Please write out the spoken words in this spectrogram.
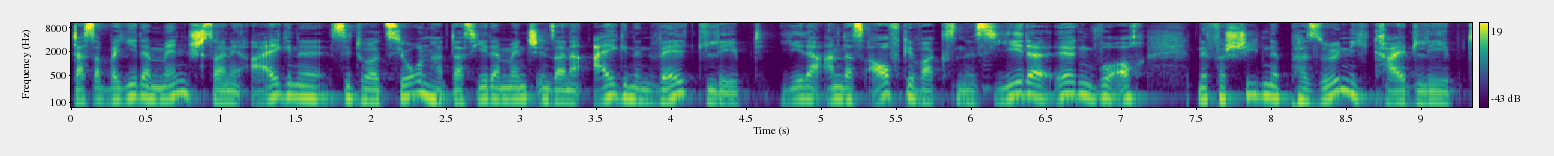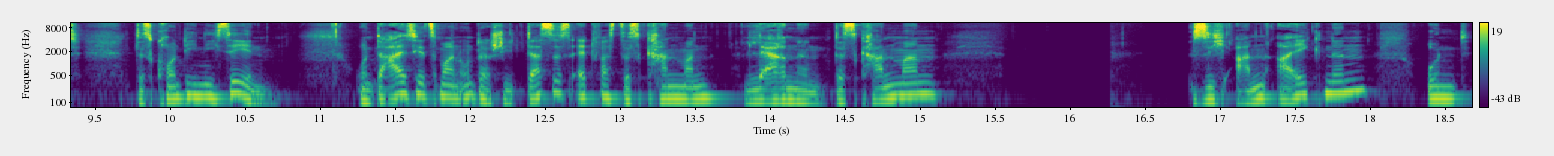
Dass aber jeder Mensch seine eigene Situation hat, dass jeder Mensch in seiner eigenen Welt lebt, jeder anders aufgewachsen ist, jeder irgendwo auch eine verschiedene Persönlichkeit lebt, das konnte ich nicht sehen. Und da ist jetzt mal ein Unterschied. Das ist etwas, das kann man lernen. Das kann man sich aneignen und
